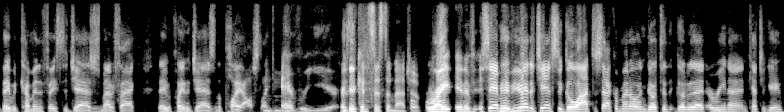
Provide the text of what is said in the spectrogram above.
they would come in and face the Jazz. As a matter of fact, they would play the Jazz in the playoffs like mm-hmm. every year. It's a consistent matchup, right? And if Sam, have you had a chance to go out to Sacramento and go to the, go to that arena and catch a game?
